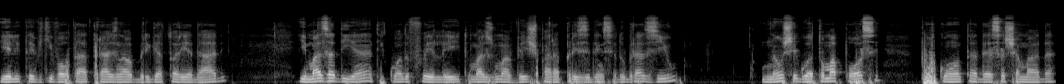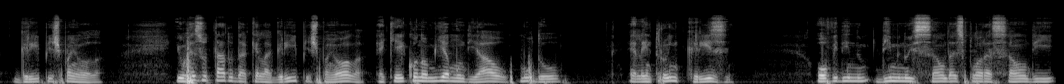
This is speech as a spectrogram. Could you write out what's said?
e ele teve que voltar atrás na obrigatoriedade. E mais adiante, quando foi eleito mais uma vez para a presidência do Brasil, não chegou a tomar posse por conta dessa chamada gripe espanhola. E o resultado daquela gripe espanhola é que a economia mundial mudou. Ela entrou em crise. Houve diminuição da exploração de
